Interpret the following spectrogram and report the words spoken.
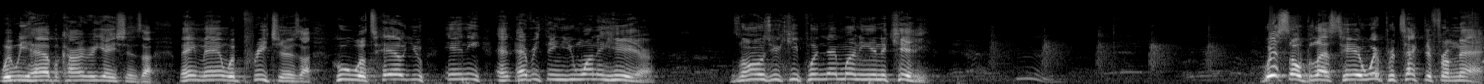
Where we have congregations, uh, amen, with preachers uh, who will tell you any and everything you want to hear, as long as you keep putting that money in the kitty. Hmm. We're so blessed here. We're protected from that.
